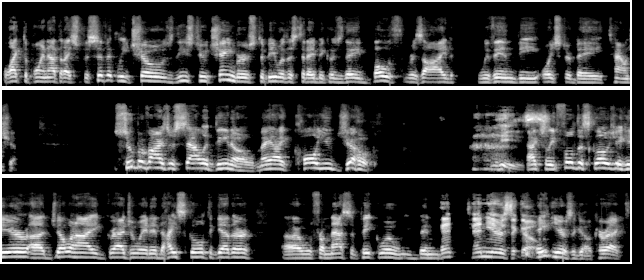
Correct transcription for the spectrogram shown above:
like to point out that I specifically chose these two chambers to be with us today because they both reside within the Oyster Bay Township. Supervisor Saladino, may I call you Joe? Please. Actually, full disclosure here uh, Joe and I graduated high school together. Uh, we're from Massapequa. We've been ten, 10 years ago. Eight years ago, correct.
